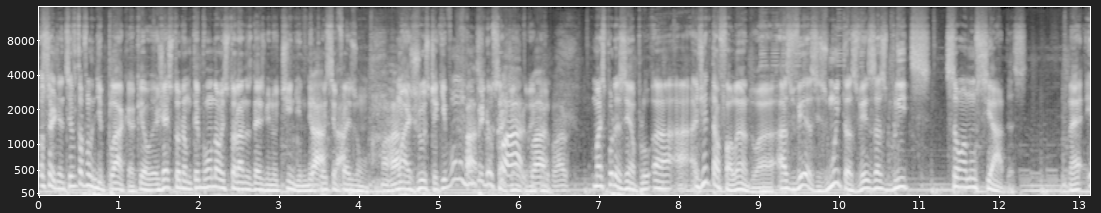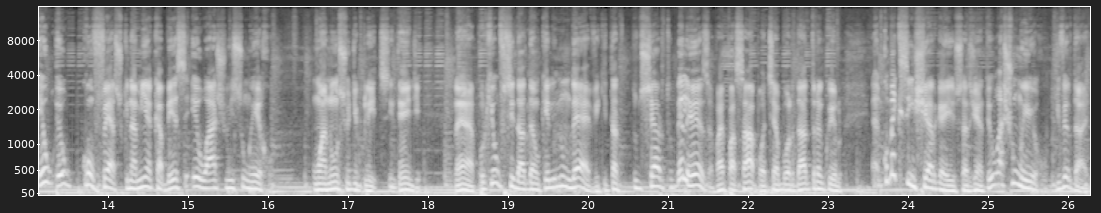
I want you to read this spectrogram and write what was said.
Ô, Sargento, você está falando de placa, que eu já estouramos tempo, vamos dar uma estourada nos 10 minutinhos, depois tá, você tá. faz um, uhum. um ajuste aqui. Vamos, vamos perder o Sargento, claro, né? Claro, claro. Mas, por exemplo, a, a, a gente está falando, a, às vezes, muitas vezes, as blitz são anunciadas. Né? Eu, eu confesso que na minha cabeça eu acho isso um erro. Um anúncio de blitz, entende? Né? Porque o cidadão que ele não deve, que tá tudo certo, beleza, vai passar, pode ser abordado tranquilo. É, como é que se enxerga isso, sargento? Eu acho um erro, de verdade.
